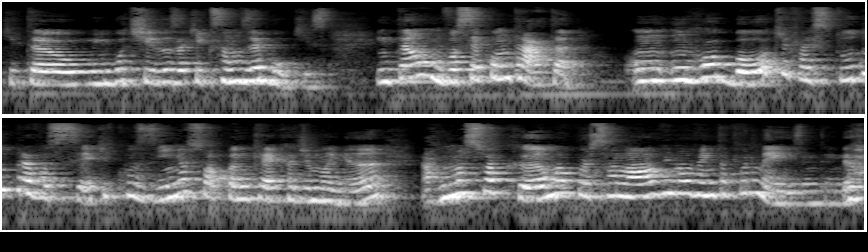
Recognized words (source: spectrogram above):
que estão embutidos aqui que são os e-books. Então você contrata um, um, robô que faz tudo para você, que cozinha sua panqueca de manhã, arruma sua cama por só R$ 9,90 por mês, entendeu?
